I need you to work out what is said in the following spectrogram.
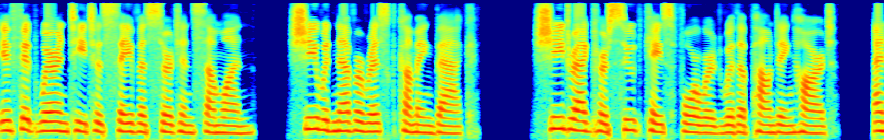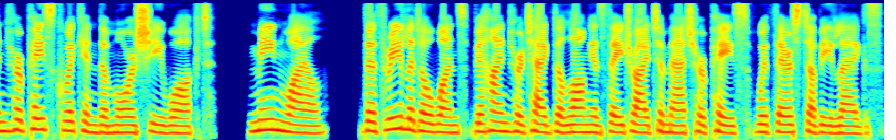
If it weren't to save a certain someone, she would never risk coming back. She dragged her suitcase forward with a pounding heart, and her pace quickened the more she walked. Meanwhile, the three little ones behind her tagged along as they tried to match her pace with their stubby legs.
